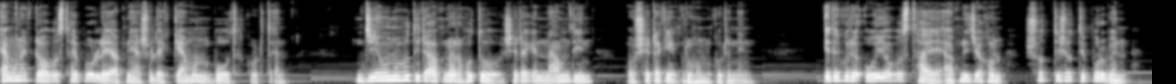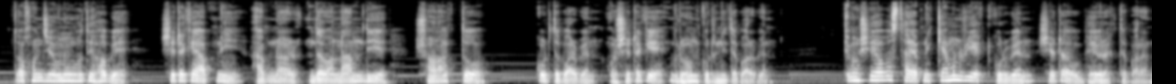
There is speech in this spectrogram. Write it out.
এমন একটা অবস্থায় পড়লে আপনি আসলে কেমন বোধ করতেন। যে অনুভূতিটা আপনার হতো সেটাকে নাম দিন ও সেটাকে গ্রহণ করে নিন। এতে করে ওই অবস্থায় আপনি যখন সত্যি সত্যি পড়বেন, তখন যে অনুভূতি হবে, সেটাকে আপনি আপনার দেওয়া নাম দিয়ে শনাক্ত করতে পারবেন ও সেটাকে গ্রহণ করে নিতে পারবেন। এবং সেই অবস্থায় আপনি কেমন রিয়্যাক্ট করবেন, সেটাও ভেবে রাখতে পারেন।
